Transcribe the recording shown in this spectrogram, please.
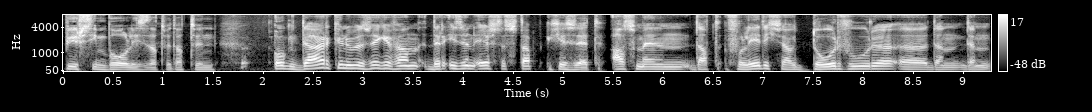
puur symbolisch dat we dat doen? Ook daar kunnen we zeggen van, er is een eerste stap gezet. Als men dat volledig zou doorvoeren, uh, dan, dan,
